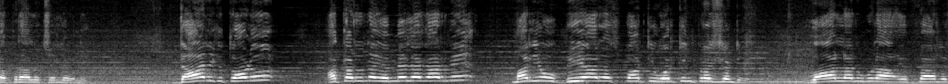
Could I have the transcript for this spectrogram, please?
తప్పుడు ఆలోచనలు ఉన్నాయి. దానికి తోడు అక్కడున్న ఎమ్మెల్యే గారిని మరియు బీఆర్ఎస్ పార్టీ వర్కింగ్ ప్రెసిడెంట్ వాళ్ళను కూడా ఎఫ్ఐఆర్లో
